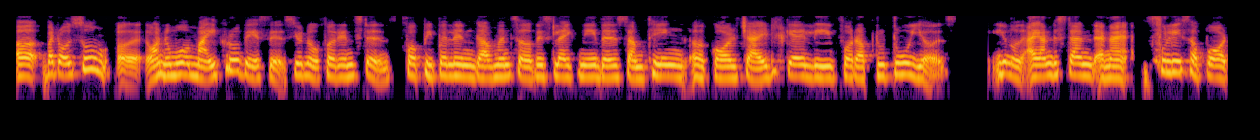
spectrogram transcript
uh, but also uh, on a more micro basis. You know, for instance, for people in government service like me, there's something uh, called childcare leave for up to two years you know, I understand and I fully support,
